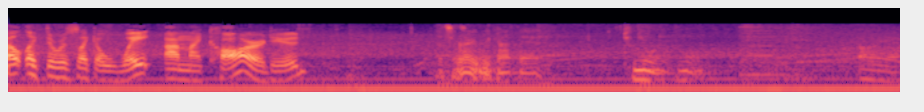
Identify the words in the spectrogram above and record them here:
Felt like there was like a weight on my car, dude. That's right, we got that. Two more, come on. Oh yeah.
